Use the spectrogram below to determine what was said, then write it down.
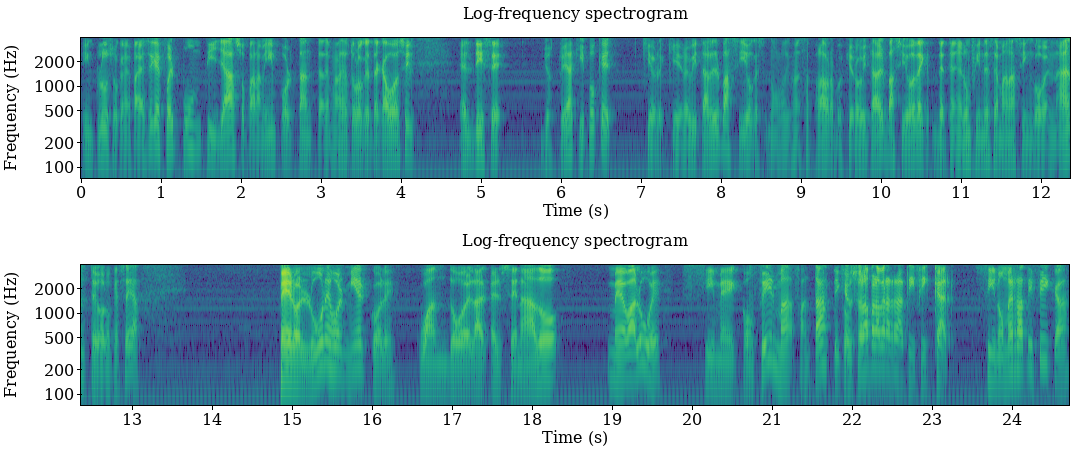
incluso, que me parece que fue el puntillazo para mí importante, además de todo lo que te acabo de decir, él dice, yo estoy aquí porque quiero, quiero evitar el vacío, que no lo dijo en esas palabras, pues quiero evitar el vacío de, de tener un fin de semana sin gobernante o lo que sea. Pero el lunes o el miércoles, cuando el, el Senado me evalúe, si me confirma, fantástico. Que usó la palabra ratificar. Si no me ratifica,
